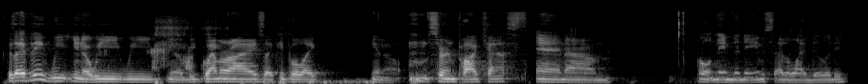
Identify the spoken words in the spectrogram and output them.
because I think we, you know, we we you know we glamorize like people like you know certain podcasts, and um, I won't name the names out of liability,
